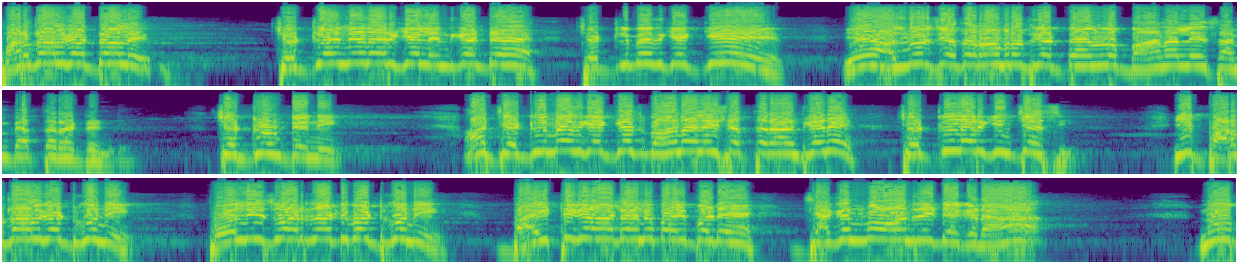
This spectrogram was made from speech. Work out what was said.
పరదాలు కట్టాలి. చెట్లన్నీ నరికేయాలి ఎందుకంటే చెట్ల మీదకి ఎక్కి ఏ అల్లూరు సీతారామరాజు గారి టైంలో బాణాలు వేసి చంపేస్తారటండి. చెట్లు ఉంటేని. ఆ చెట్ల మీదకి ఎక్కేసి బాణాలు వేసేస్తారా అందుకని చెట్లు నరికించేసి ఈ పరదాలు కట్టుకుని పోలీసు వారిని అడ్డు పెట్టుకుని బయటికి రావడానికి భయపడే జగన్మోహన్ రెడ్డి ఎక్కడ? నువ్వు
